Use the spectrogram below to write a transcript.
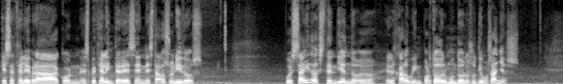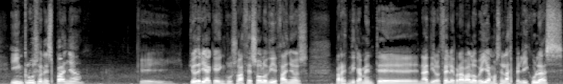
que se celebra con especial interés en Estados Unidos, pues se ha ido extendiendo el Halloween por todo el mundo en los últimos años. Incluso en España, que yo diría que incluso hace solo 10 años prácticamente nadie lo celebraba, lo veíamos en las películas,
